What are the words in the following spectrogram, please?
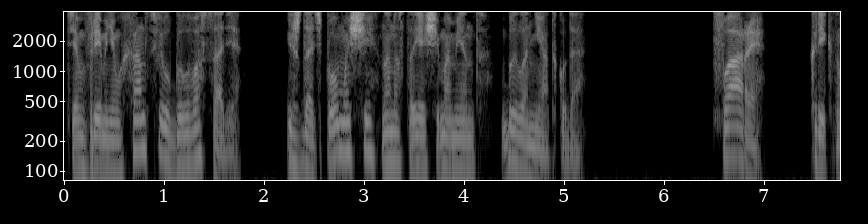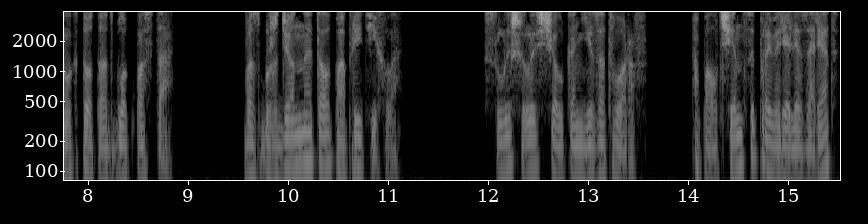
Тем временем Хансвилл был в осаде, и ждать помощи на настоящий момент было неоткуда. «Фары!» — крикнул кто-то от блокпоста. Возбужденная толпа притихла. Слышалось щелканье затворов. Ополченцы проверяли заряд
